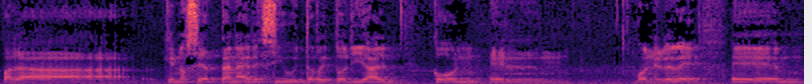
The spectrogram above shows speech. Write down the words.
para que no sea tan agresivo y territorial con el, con el bebé. Eh,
